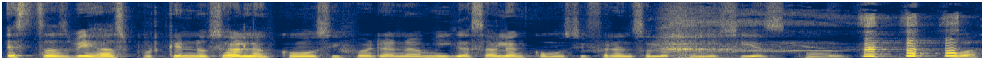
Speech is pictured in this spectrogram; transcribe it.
estas viejas, ¿por qué no se hablan como si fueran amigas? Hablan como si fueran solo conocidas, como, ¿what?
